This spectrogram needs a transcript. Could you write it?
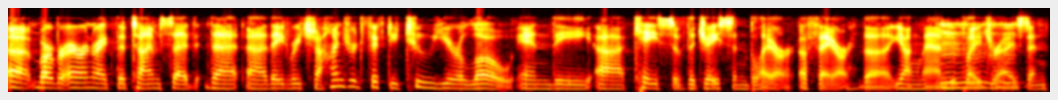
Uh, Barbara Ehrenreich, the Times said that uh, they'd reached a 152-year low in the uh, case of the Jason Blair affair, the young man mm -hmm. who mm-hmm. plagiarized and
